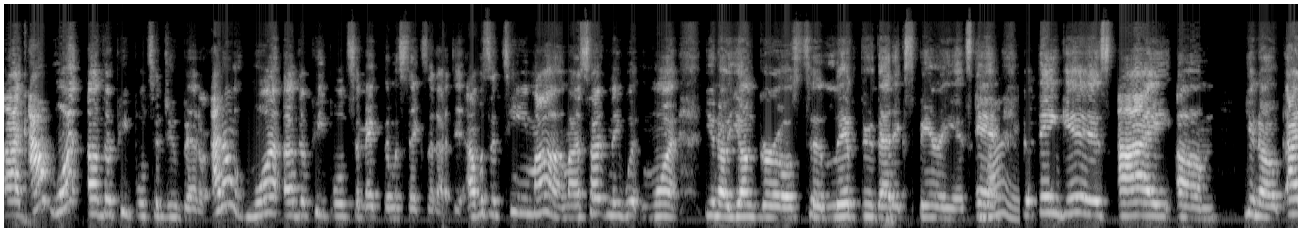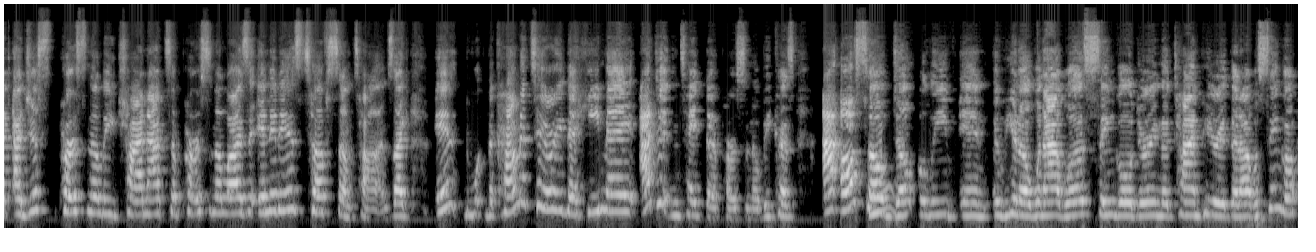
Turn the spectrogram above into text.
like i want other people to do better. I don't want other people to make the mistakes that i did. I was a teen mom. I certainly wouldn't want you know young girls to live through that experience. And Right. the thing is i um you know I, I just personally try not to personalize it and it is tough sometimes. Like in the commentary that he made i didn't take that personal because i also No. don't believe in you know when i was single during the time period that i was single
